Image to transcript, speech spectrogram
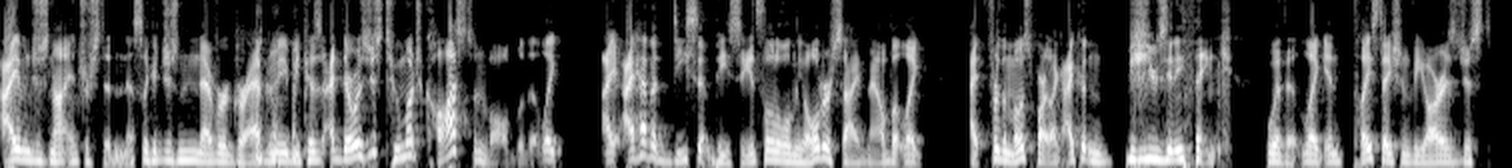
I am just not interested in this. Like, it just never grabbed me because I, there was just too much cost involved with it. Like, I, I have a decent PC. It's a little on the older side now, but like, I, for the most part, like I couldn't use anything with it. Like in PlayStation VR is just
